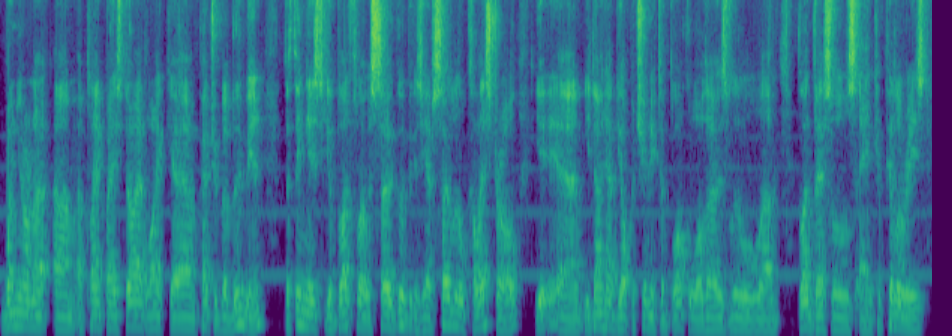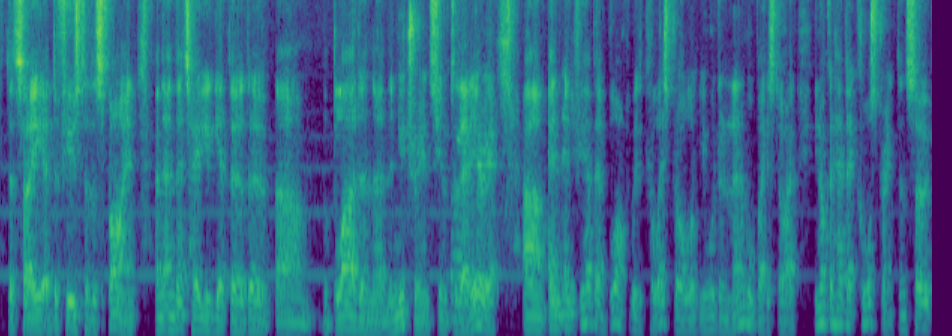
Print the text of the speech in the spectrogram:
When you're on a, um, a plant-based diet like uh, Patrick Baboumian, the thing is your blood flow is so good because you have so little cholesterol, you, uh, you don't have the opportunity to block all of those little um, blood vessels and capillaries that say are diffused to the spine, and, and that's how you get the the, um, the blood and the, the nutrients you know to that area. Um, and and if you have that blocked with cholesterol like you would in an animal-based diet, you're not going to have that core strength, and so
